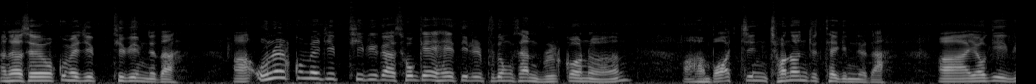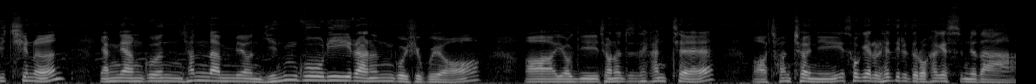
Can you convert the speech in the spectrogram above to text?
안녕하세요. 꿈의 집 TV입니다. 아, 오늘 꿈의 집 TV가 소개해 드릴 부동산 물건은 아, 멋진 전원주택입니다. 아, 여기 위치는 양양군 현남면 인구리라는 곳이고요. 아, 여기 전원주택 한채 어, 천천히 소개를 해드리도록 하겠습니다.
